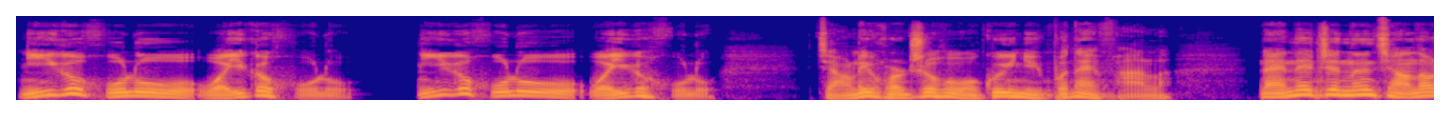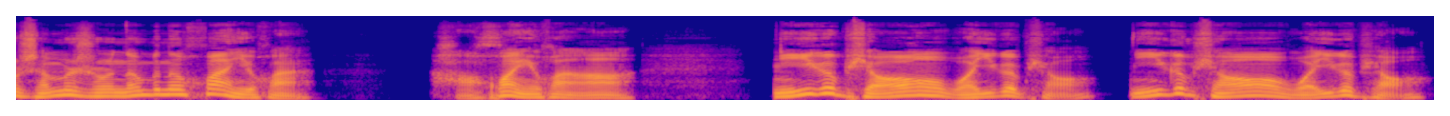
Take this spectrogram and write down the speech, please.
你一个葫芦我一个葫芦，你一个葫芦我一个葫芦。讲了一会儿之后，我闺女不耐烦了，奶奶这能讲到什么时候？能不能换一换？好，换一换啊！你一个瓢，我一个瓢，你一个瓢，我一个瓢。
